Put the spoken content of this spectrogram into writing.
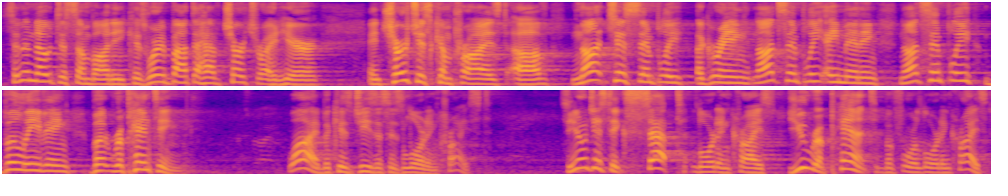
send a note to somebody because we're about to have church right here and church is comprised of not just simply agreeing, not simply amening, not simply believing, but repenting. Why? Because Jesus is Lord in Christ. So you don't just accept Lord in Christ, you repent before Lord in Christ.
